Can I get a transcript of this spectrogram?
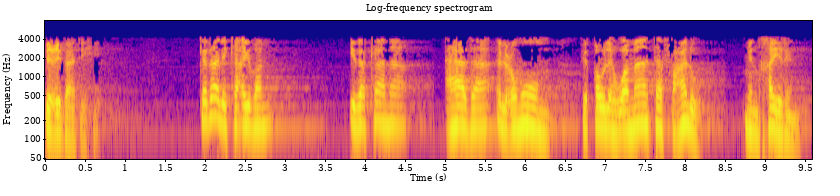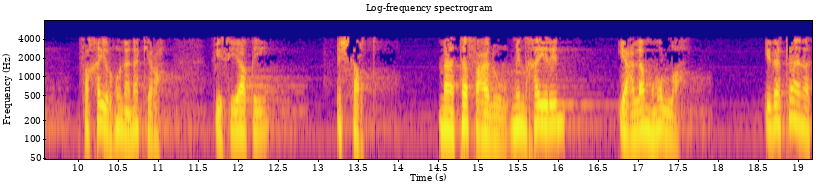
بعباده. كذلك أيضا إذا كان هذا العموم في قوله وما تفعل من خير فخير هنا نكرة في سياق الشرط. ما تفعل من خير يعلمه الله. إذا كانت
